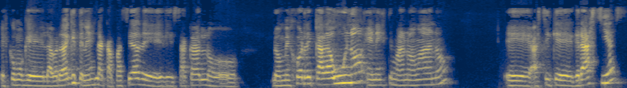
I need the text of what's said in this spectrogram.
Es como que la verdad que tenés la capacidad de, de sacarlo lo mejor de cada uno en este mano a mano. Eh, así que gracias,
